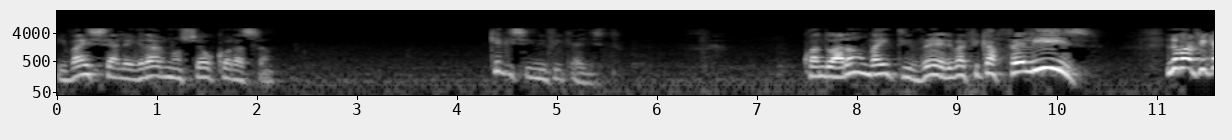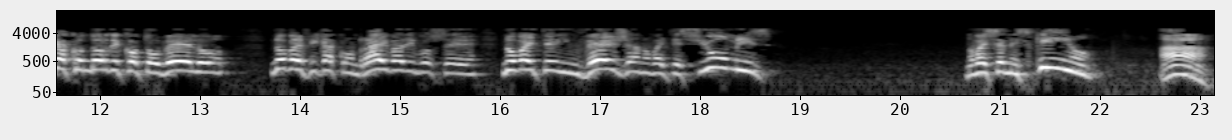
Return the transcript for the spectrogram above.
e vai se alegrar no seu coração que, que significa isto? Quando Arão vai te ver, ele vai ficar feliz. Não vai ficar com dor de cotovelo, não vai ficar com raiva de você, não vai ter inveja, não vai ter ciúmes, não vai ser mesquinho. Ah,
